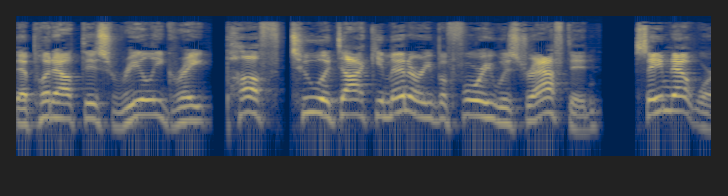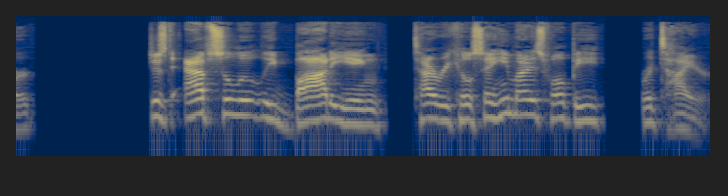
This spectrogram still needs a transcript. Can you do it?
that put out this really great puff to a documentary before he was drafted, same network, just absolutely bodying Tyreek Hill, saying he might as well be retired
